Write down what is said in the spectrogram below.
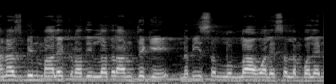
আনাস বিন মালিক রাদিল্লাহ তাআলা থেকে নবী সাল্লাল্লাহু আলাইহি সাল্লাম বলেন,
